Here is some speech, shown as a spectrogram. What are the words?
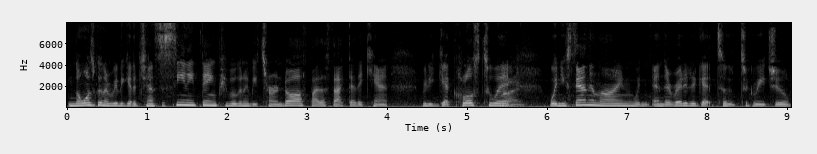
no one's going to really get a chance to see anything. People are going to be turned off by the fact that they can't really get close to it. Right. When you stand in line when, and they're ready to get to, to greet you,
